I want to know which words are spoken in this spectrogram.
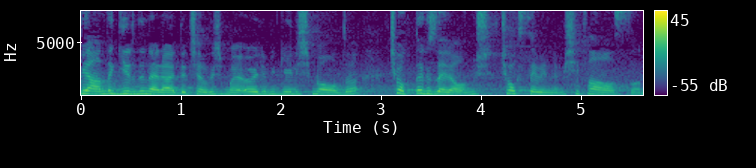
Bir anda girdin herhalde çalışmaya. Öyle bir gelişme oldu. Çok da güzel olmuş. Çok sevindim. Şifa olsun.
